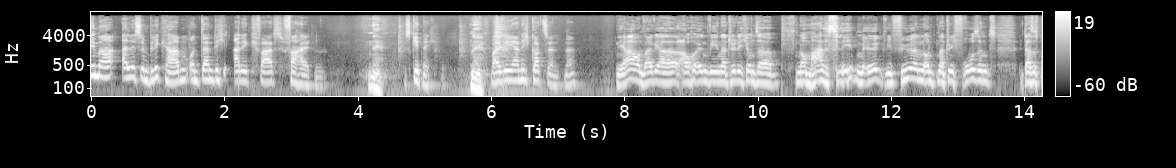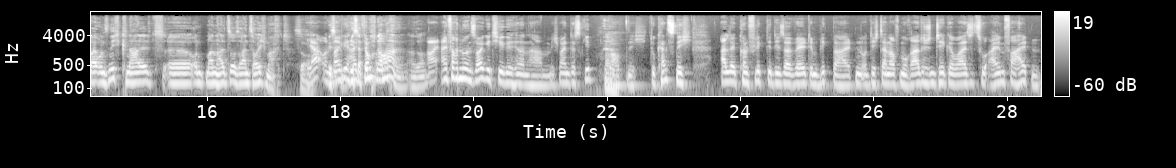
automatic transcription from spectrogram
immer alles im Blick haben und dann dich adäquat verhalten. Nee. Das geht nicht. Nee. Weil wir ja nicht Gott sind, ne? Ja, und weil wir auch irgendwie natürlich unser normales Leben irgendwie führen und natürlich froh sind, dass es bei uns nicht knallt äh, und man halt so sein Zeug macht. So. Ja, und ist, weil wir halt ja doch normal. Also. einfach nur ein Säugetiergehirn haben. Ich meine, das geht ja. überhaupt nicht. Du kannst nicht alle Konflikte dieser Welt im Blick behalten und dich dann auf moralischen Weise zu allem verhalten.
